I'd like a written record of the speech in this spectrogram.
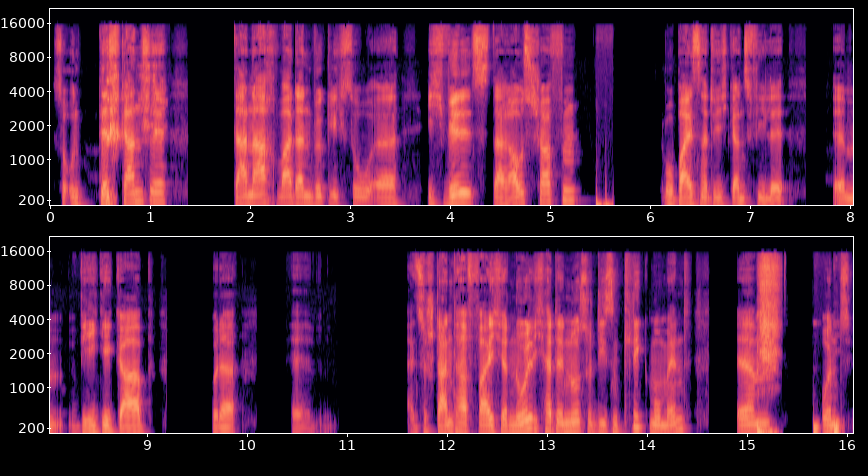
So, und das Ganze, danach war dann wirklich so, äh, ich will's da rausschaffen. Wobei es natürlich ganz viele ähm, Wege gab oder äh, also standhaft war ich ja null. Ich hatte nur so diesen Klick-Moment ähm, und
